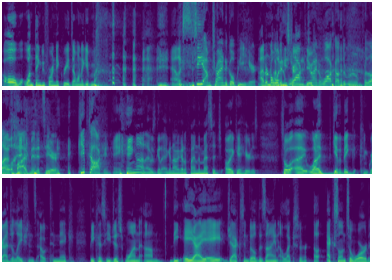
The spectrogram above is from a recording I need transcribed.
Oh, one thing before Nick reads, I want to give him. Alex, See, I'm trying to go pee here. I don't know I've what he's trying to do. Trying to walk out the room for the last five minutes here. Keep talking. hang on. I was gonna now I gotta find the message. Oh, okay, here it is. So I want to give a big congratulations out to Nick because he just won um, the AIA Jacksonville Design Elexer- uh, Excellence Award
